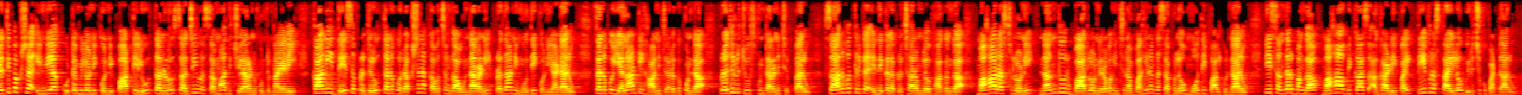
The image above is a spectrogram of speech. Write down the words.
ప్రతిపక్ష ఇండియా కూటమిలోని కొన్ని పార్టీలు తనను సజీవ సమాధి చేయాలనుకుంటున్నాయని కానీ దేశ ప్రజలు తనకు రక్షణ కవచంగా ఉన్నారని ప్రధాని మోదీ కొనియాడారు. తనకు ఎలాంటి హాని జరగకుండా ప్రజలు చూసుకుంటారని చెప్పారు. సార్వత్రిక ఎన్నికల ప్రచారంలో భాగంగా మహారాష్ట్రలోని నందూర్ బార్లో నిర్వహించిన బహిరంగ సభలో మోదీ పాల్గొన్నారు. ఈ సందర్భంగా మహావికాస్ అఘాడీపై తీవ్రస్థాయిలో విరుచుకుపడ్డారు.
